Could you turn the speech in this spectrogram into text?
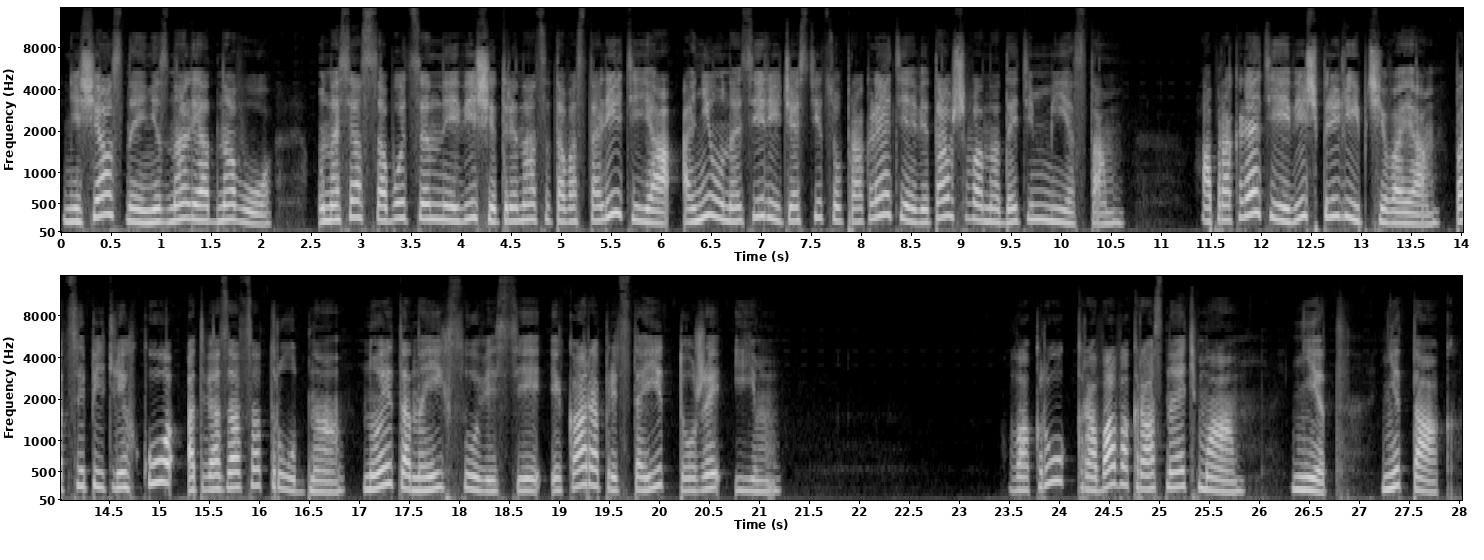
Несчастные не знали одного – Унося с собой ценные вещи XIII столетия, они уносили частицу проклятия, витавшего над этим местом. А проклятие – вещь прилипчивая. Подцепить легко, отвязаться трудно. Но это на их совести, и кара предстоит тоже им. Вокруг кроваво-красная тьма. Нет, не так.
